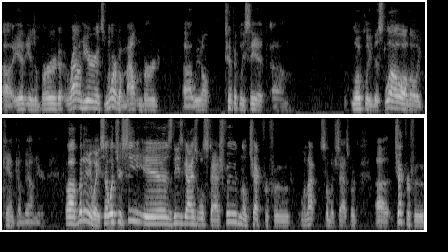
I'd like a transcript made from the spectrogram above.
Uh, it is a bird around here. It's more of a mountain bird. Uh, we don't typically see it um, locally this low, although it can come down here. Uh, but anyway, so what you see is these guys will stash food and they'll check for food. Well, not so much stash, but uh, check for food.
